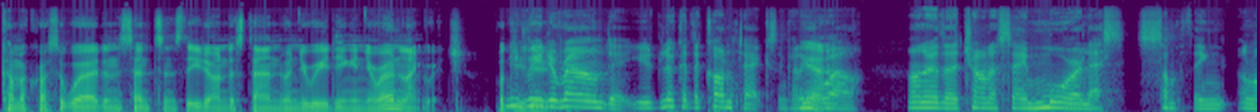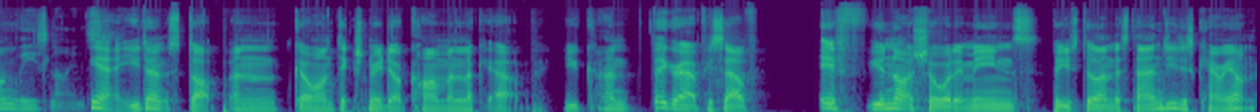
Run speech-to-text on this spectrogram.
come across a word in a sentence that you don't understand when you're reading in your own language? What You'd you read do? around it. You'd look at the context and kind of Yeah. go, well, I know they're trying to say more or less something along these lines. Yeah, you don't stop and go on dictionary.com and look it up. You can figure out for yourself. If you're not sure what it means, but you still understand, you just carry on.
